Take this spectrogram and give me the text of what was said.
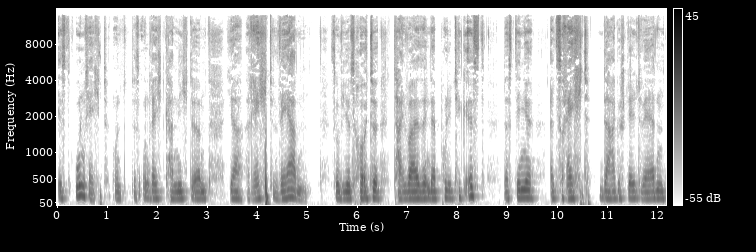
ist Unrecht und das Unrecht kann nicht ähm, ja Recht werden, so wie es heute teilweise in der Politik ist, dass Dinge als Recht dargestellt werden,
